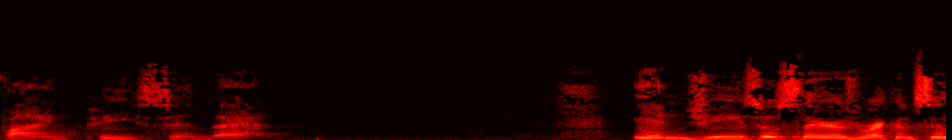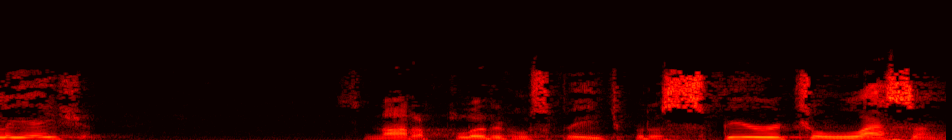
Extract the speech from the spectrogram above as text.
find peace in that. In Jesus there is reconciliation. It's not a political speech, but a spiritual lesson.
